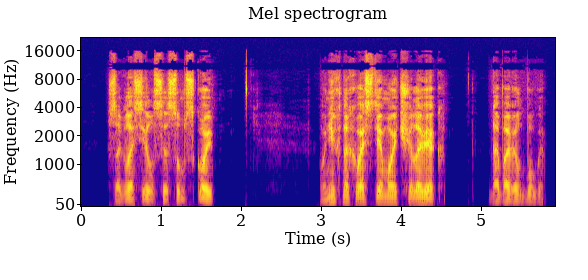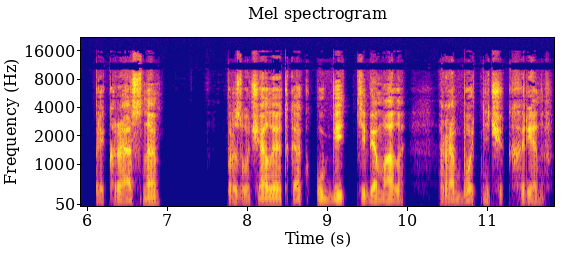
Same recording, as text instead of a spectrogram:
— согласился Сумской. — У них на хвосте мой человек, — добавил Буга. — Прекрасно. Прозвучало это, как «убить тебя мало», работничек хренов.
